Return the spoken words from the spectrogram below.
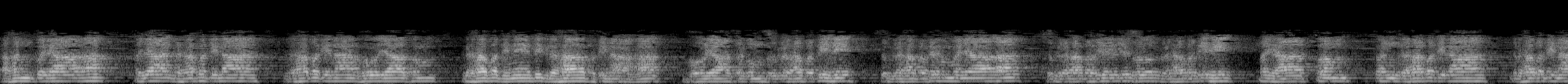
अहम् त्वया त्वया गृहपतिना गृहपतिना भूयासम् गृहपतिनेति गृहापतिनाः। भूयासकम् सुगृहपतिः सुगृहपतिर्मया सुगृहपतिरिति सुगृहपतिः मया त्वम् त्वम् गृहपतिना गृहपतिना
